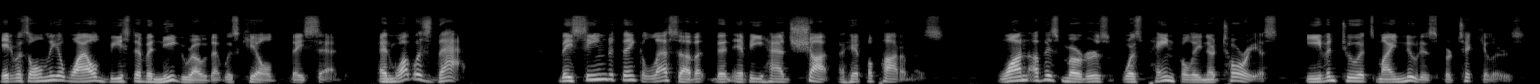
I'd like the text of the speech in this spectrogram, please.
It was only a wild beast of a negro that was killed, they said, and what was that? They seemed to think less of it than if he had shot a hippopotamus. One of his murders was painfully notorious, even to its minutest particulars.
